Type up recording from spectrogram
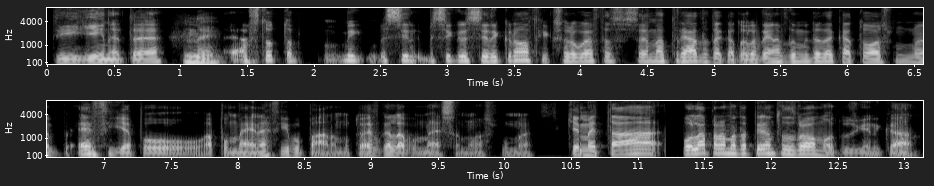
τι γίνεται. Ναι. Ε, αυτό το συγκριτικνώθηκε. Ξέρω εγώ, έφτασε σε ένα 30%. Δηλαδή, ένα 70% ας πούμε, έφυγε από, από μένα, έφυγε από πάνω μου. Το έβγαλα από μέσα μου, ας πούμε. Και μετά, πολλά πράγματα πήραν το δρόμο τους γενικά.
